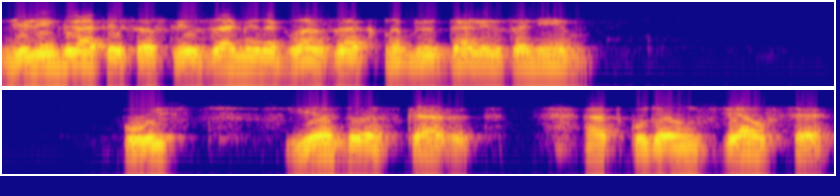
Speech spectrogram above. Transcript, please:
Делегаты со слезами на глазах наблюдали за ним. «Пусть съезду расскажет, откуда он взялся»,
